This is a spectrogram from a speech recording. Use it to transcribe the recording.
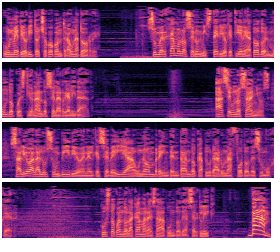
Un meteorito chocó contra una torre. Sumerjámonos en un misterio que tiene a todo el mundo cuestionándose la realidad. Hace unos años, salió a la luz un vídeo en el que se veía a un hombre intentando capturar una foto de su mujer. Justo cuando la cámara está a punto de hacer clic, ¡BAM!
